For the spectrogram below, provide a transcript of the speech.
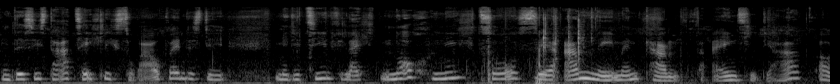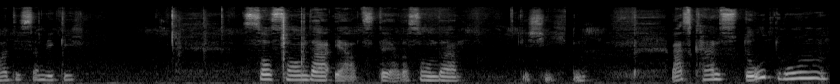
Und das ist tatsächlich so, auch wenn das die Medizin vielleicht noch nicht so sehr annehmen kann, vereinzelt, ja, aber das sind wirklich so Sonderärzte oder Sondergeschichten. Was kannst du tun,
